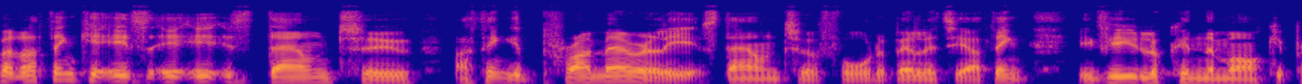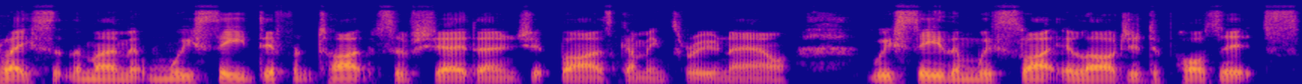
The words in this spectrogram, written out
but I think it is. It is down to. I think it primarily it's down to affordability. I think if you look in the marketplace at the moment, and we see different types of shared ownership buyers coming through now, we see them with slightly larger deposits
